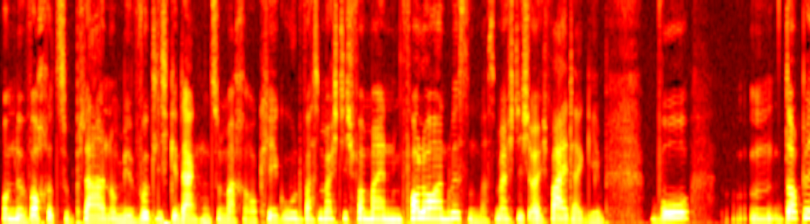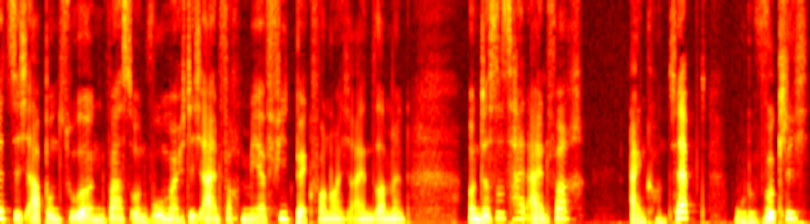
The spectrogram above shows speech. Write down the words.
um eine Woche zu planen, um mir wirklich Gedanken zu machen, okay, gut, was möchte ich von meinen Followern wissen? Was möchte ich euch weitergeben? Wo doppelt sich ab und zu irgendwas und wo möchte ich einfach mehr Feedback von euch einsammeln? Und das ist halt einfach ein Konzept, wo du wirklich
